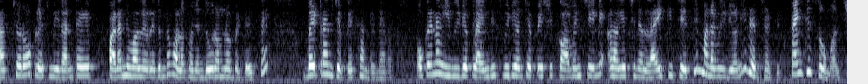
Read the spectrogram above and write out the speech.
నచ్చరో ప్లస్ మీరంటే పడని వాళ్ళు ఎవరైతే ఉంటారో వాళ్ళని కొంచెం దూరంలో పెట్టేస్తే బెటర్ అని చెప్పేసి అంటున్నారు. ఓకేనా? ఈ వీడియో క్లైమ్ దిస్ వీడియో అని చెప్పేసి కామెంట్ చేయండి. అలాగే చిన్న లైక్ ఇచ్చేసి మన వీడియోని రెసిడెంట్ థ్యాంక్ యూ సో మచ్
